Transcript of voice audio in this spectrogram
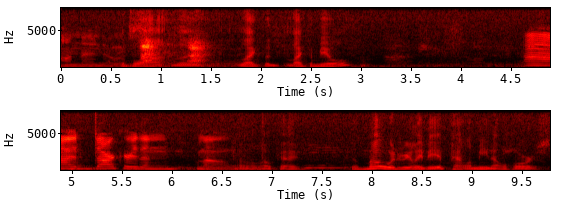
on the nose. the blonde, the, like the like the mule. Uh, darker than Mo. Oh, okay. The Mo would really be a Palomino horse.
